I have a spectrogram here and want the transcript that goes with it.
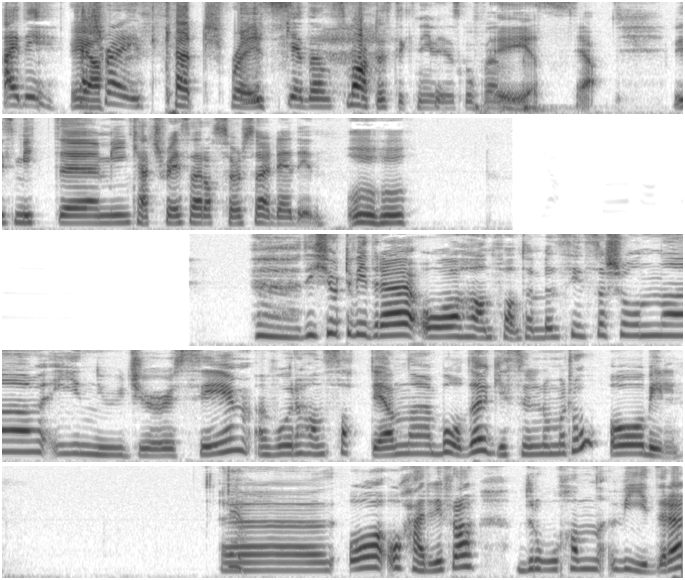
Heidi, Ja. catchphrase. Catchphrase. Ikke den smarteste kniven i skuffen. Yes. Ja. Hvis mitt, uh, min catchphrase er rasshøl, så er det din. Mhm. De kjørte videre, og han fant en bensinstasjon eh, i New Jersey, hvor han satte igjen eh, både gissel nummer to og bilen. Eh, og, og herifra dro han videre.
